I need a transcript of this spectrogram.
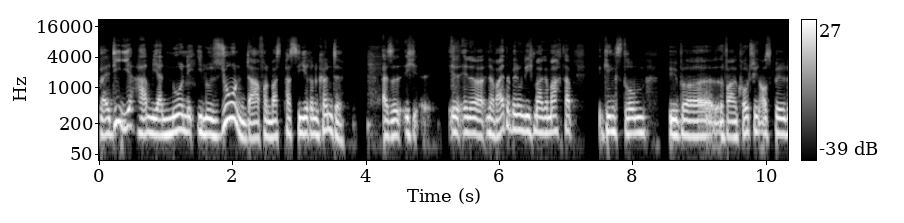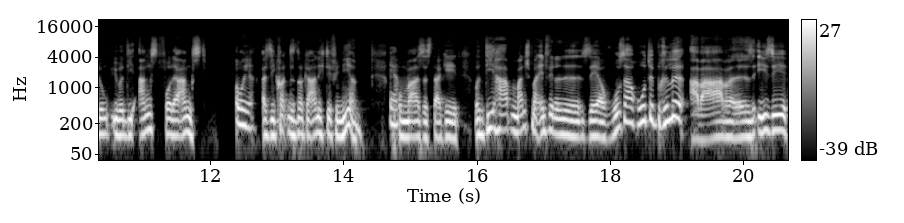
Weil die haben ja nur eine Illusion davon, was passieren könnte. Also ich, in, in, einer, in einer Weiterbildung, die ich mal gemacht habe, ging es darum, über, das war eine Coaching-Ausbildung, über die Angst vor der Angst. Oh ja. Also die konnten das noch gar nicht definieren, ja. um was es da geht. Und die haben manchmal entweder eine sehr rosarote Brille, aber, aber easy,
